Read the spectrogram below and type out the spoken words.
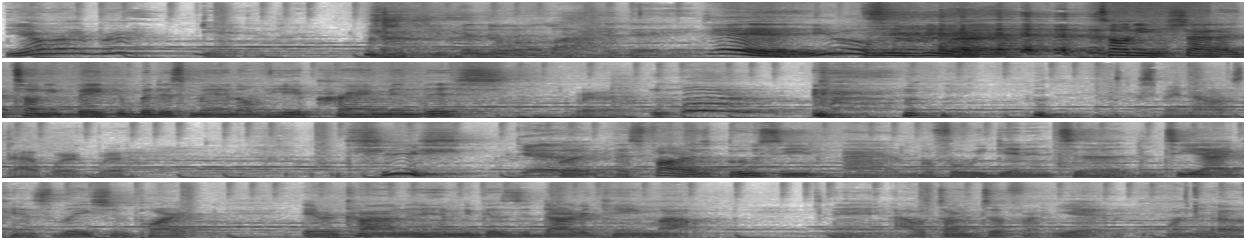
you all right, bro? Yeah. You've been doing a lot today. Yeah, you over here. Tony, shout out Tony Baker, but this man over here cramming this. Bro. it's been nonstop work, bro. Sheesh. Yeah. But as far as Boosie, uh, before we get into the T.I. cancellation part, they were clowning him because the daughter came out, and I was talking to a friend. Yeah, one of the, Oh.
